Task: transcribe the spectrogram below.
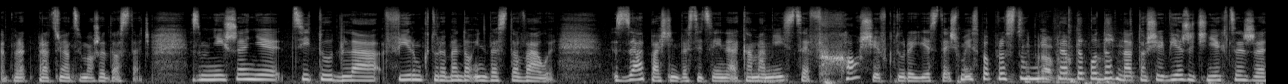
pra- pracujący może dostać. Zmniejszenie CIT-u dla firm, które będą inwestowały. Zapaść inwestycyjna, jaka ma miejsce w chosie, w której jesteśmy, jest po prostu nieprawda. nieprawdopodobna. To się wierzyć nie chce, że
